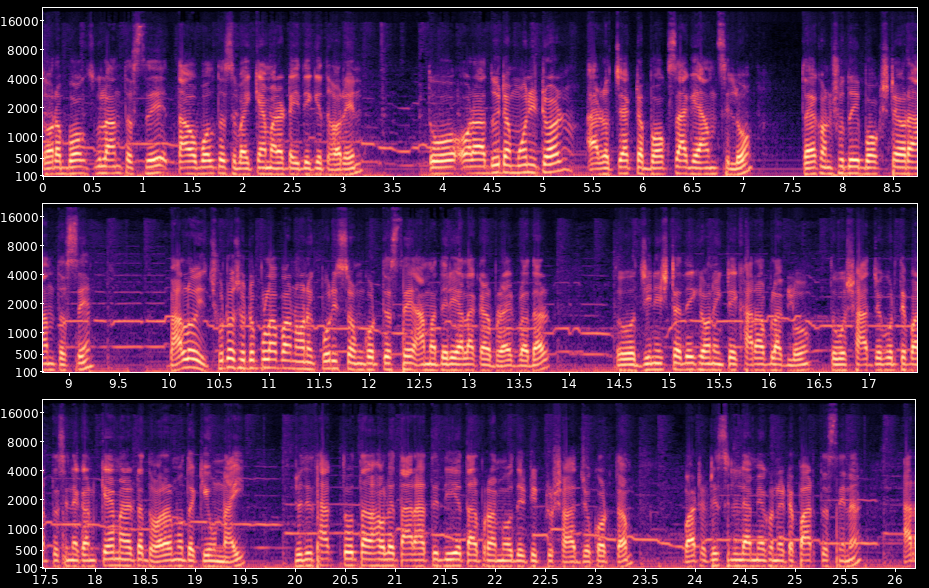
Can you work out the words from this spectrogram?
তো ওরা বক্সগুলো আনতেছে, তাও বলতেছে, ভাই, ক্যামেরাটা এইদিকে ধরেন। তো ওরা দুইটা মনিটর আর হচ্ছে একটা বক্স আগে আনছিল। তো এখন শুধু এই বক্সটা ওরা আনতেছে। ভালোই, ছোট ছোট পোলাপান অনেক পরিশ্রম করতেছে আমাদের এই এলাকার ব্রাইট ব্রাদার। তো জিনিসটা দেখে অনেকটাই খারাপ লাগল তবু সাহায্য করতে পারতেছি না, কারণ ক্যামেরাটা ধরার মতো কেউ নাই। যদি থাকতো তাহলে তার হাতে দিয়ে তারপর আমি ওদেরকে একটু সাহায্য করতাম। বাট রিসেন্টলি আমি এখন এটা পারতেছি না। আর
